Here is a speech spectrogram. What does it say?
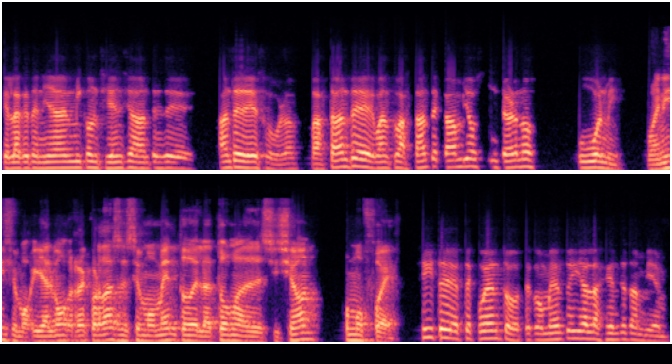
que la que tenía en mi conciencia antes de, antes de eso, ¿verdad? Bastante, bastante cambios internos hubo en mí. Buenísimo. ¿Y recordás ese momento de la toma de decisión? ¿Cómo fue? Sí, te, te cuento, te comento y a la gente también.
